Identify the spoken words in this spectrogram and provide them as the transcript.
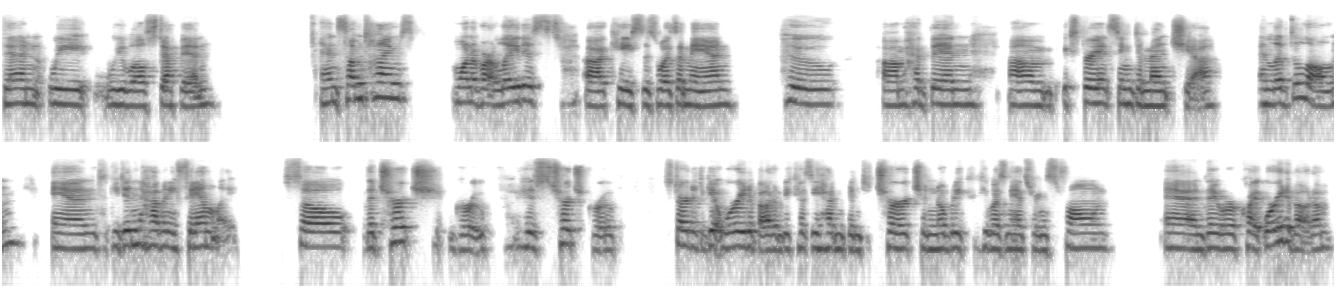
then we we will step in. And sometimes, one of our latest uh, cases was a man who um, had been um, experiencing dementia and lived alone, and he didn't have any family. So the church group, his church group, started to get worried about him because he hadn't been to church and nobody, he wasn't answering his phone. And they were quite worried about him.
